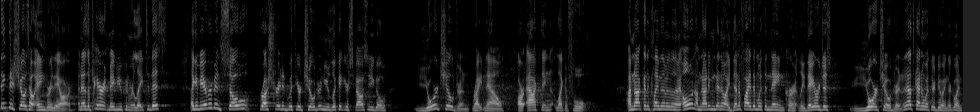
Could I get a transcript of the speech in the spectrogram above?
think this shows how angry they are. And as a parent, maybe you can relate to this. Like, have you ever been so frustrated with your children, you look at your spouse and you go, Your children right now are acting like a fool. I'm not going to claim them as my own. I'm not even going to identify them with a name currently. They are just your children. And that's kind of what they're doing. They're going,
